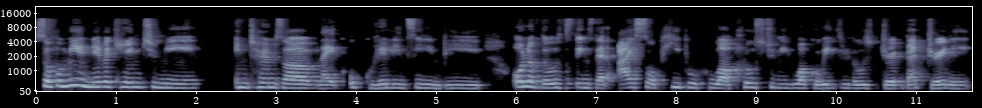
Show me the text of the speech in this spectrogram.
so for me it never came to me in terms of like be all of those things that I saw people who are close to me who are going through those that journey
